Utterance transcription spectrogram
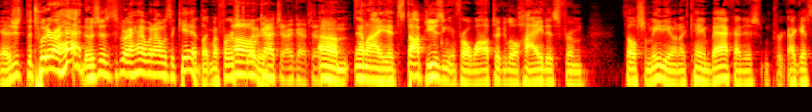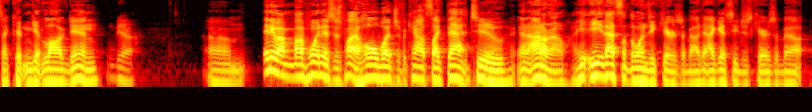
Yeah, just the Twitter I had. It was just the Twitter I had when I was a kid, like my first Oh, Twitter. gotcha, I gotcha. Um, and I had stopped using it for a while. Took a little hiatus from social media. When I came back, I just I guess I couldn't get logged in. yeah. Um, anyway, my point is, there's probably a whole bunch of accounts like that too, and I don't know. He, he, that's not the ones he cares about. I guess he just cares about.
